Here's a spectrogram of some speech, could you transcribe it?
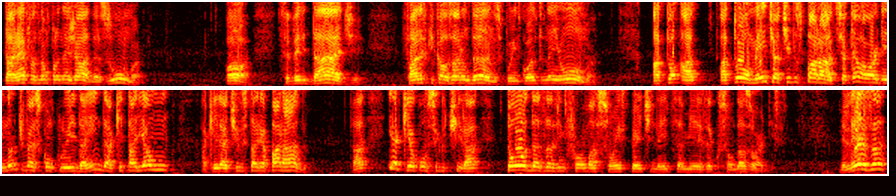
Tarefas não planejadas, uma. Ó, severidade, falhas que causaram danos, por enquanto nenhuma. Atu atualmente ativos parados, se aquela ordem não tivesse concluída ainda, aqui estaria um aquele ativo estaria parado. Tá? E aqui eu consigo tirar todas as informações pertinentes à minha execução das ordens. Beleza?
